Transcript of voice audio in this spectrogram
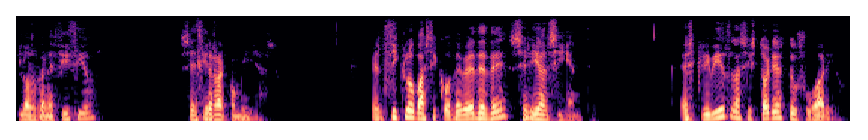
los beneficios se cierran comillas. El ciclo básico de BDD sería el siguiente. Escribir las historias de usuario.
